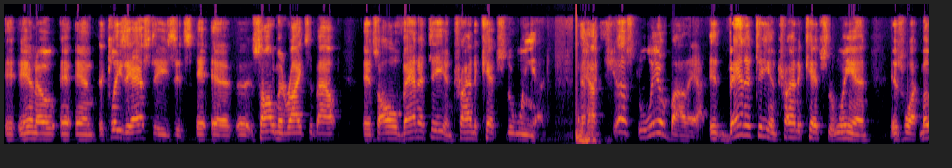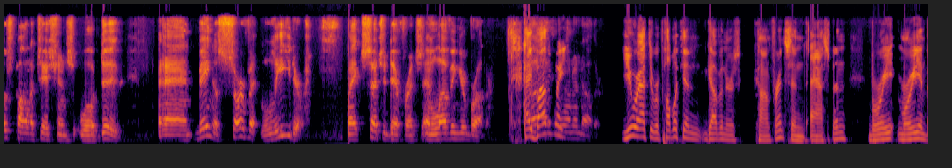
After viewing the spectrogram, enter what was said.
you know, and, Ecclesiastes, it's it, uh, uh, Solomon writes about it's all vanity and trying to catch the wind. And I just live by that. It, vanity and trying to catch the wind is what most politicians will do. And being a servant leader makes such a difference in loving your brother. Hey, by the way, one another. You were at the Republican Governors Conference in Aspen. Marie, Marie and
